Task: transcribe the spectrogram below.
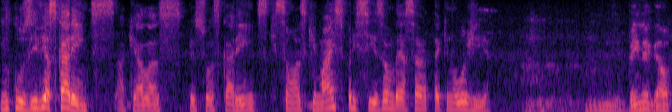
inclusive as carentes, aquelas pessoas carentes que são as que mais precisam dessa tecnologia. Hum, bem legal.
